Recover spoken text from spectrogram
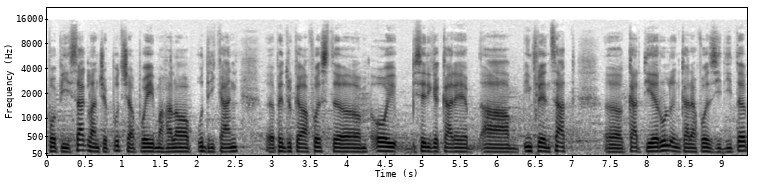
Popii Isaac la început și apoi Mahalaua Udricani, uh, pentru că a fost uh, o biserică care a influențat cartierul în care a fost zidită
